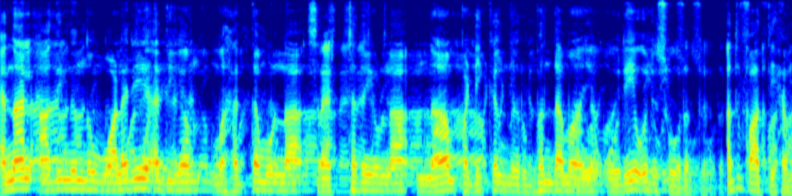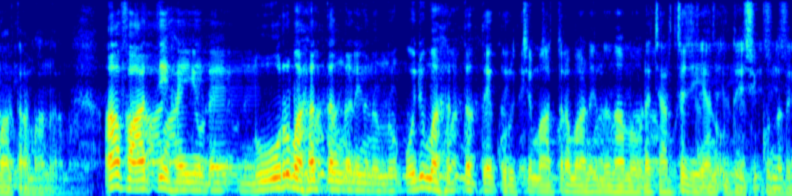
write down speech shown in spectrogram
എന്നാൽ അതിൽ നിന്ന് വളരെയധികം മഹത്വമുള്ള ശ്രേഷ്ഠതയുള്ള നാം പഠിക്കൽ നിർബന്ധമായ ഒരേ ഒരു സൂറത്ത് അത് ഫാത്തിഹ മാത്രമാണ്. ആ ഫാത്തിഹയുടെ നൂറ് മഹത്വങ്ങളിൽ നിന്ന് ഒരു മഹത്വത്തെക്കുറിച്ച് മാത്രമാണ് ഇന്ന് നാം ഇവിടെ ചർച്ച ചെയ്യാൻ ഉദ്ദേശിക്കുന്നത്.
